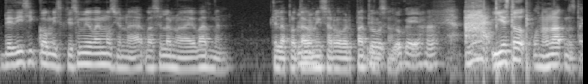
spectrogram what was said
de DC Comics que sí me va a emocionar va a ser la nueva de Batman. Que la protagoniza Robert Pattinson. Ok, ajá. Ah, y esto, bueno, no, no está,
